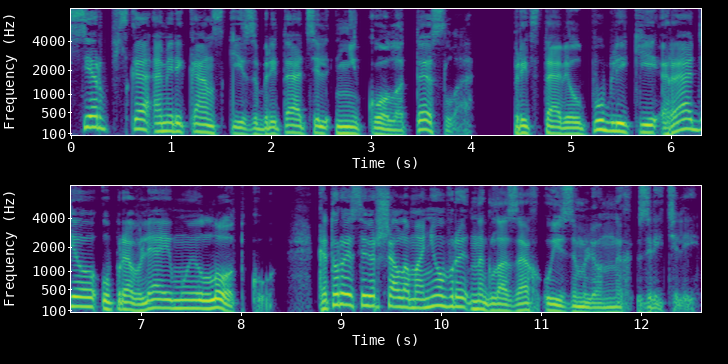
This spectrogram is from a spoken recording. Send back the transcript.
сербско-американский изобретатель Никола Тесла представил публике радиоуправляемую лодку, которая совершала маневры на глазах у изумленных зрителей.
